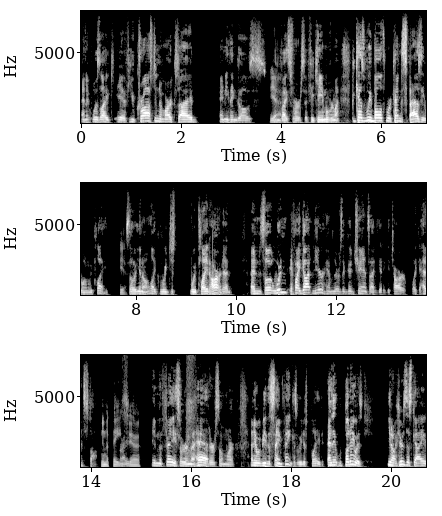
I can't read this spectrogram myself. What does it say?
And it was like if you crossed into Mark's side, anything goes, Yeah. and vice versa. If he came over to mine, because we both were kind of spazzy when we played. Yeah. So you know, like we just we played hard, and and so it wouldn't. If I got near him, there's a good chance I'd get a guitar like a headstock In the face. Right. Yeah. In the face or in the head or somewhere, and it would be the same thing because we just played. And it, but anyways, you know, here's this guy,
